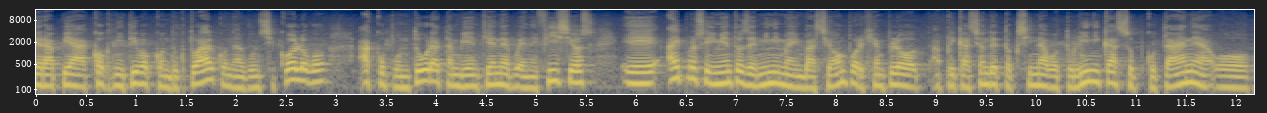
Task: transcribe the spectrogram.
terapia cognitivo-conductual con algún psicólogo, acupuntura también tiene beneficios. Eh, hay procedimientos de mínima invasión, por ejemplo, aplicación de toxina botulínica subcutánea o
